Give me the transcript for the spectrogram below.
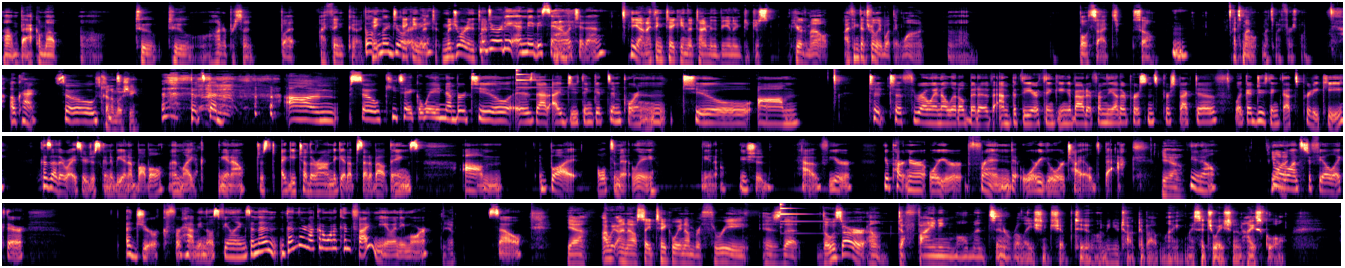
um, back them up uh, to to 100%, but I think uh, But taking majority. the t- majority of the time, Majority and maybe sandwich it in. yeah, and I think taking the time in the beginning to just hear them out, I think that's really what they want, um, both sides. So Hmm. that's my that's my first one. Okay. So It's kind of mushy. That's good. um, so key takeaway number two is that I do think it's important to um, to to throw in a little bit of empathy or thinking about it from the other person's perspective. Like I do think that's pretty key because otherwise you're just going to be in a bubble and like you know just egg each other on to get upset about things. Um, but ultimately, you know, you should have your your partner or your friend or your child's back. Yeah. You know, no Yeah, one I- wants to feel like they're a jerk for having those feelings, and then then they're not going to want to confide in you anymore. Yep. So Yeah, I would, and I'll say takeaway number three is that those are um, defining moments in a relationship too. I mean, you talked about my my situation in high school,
